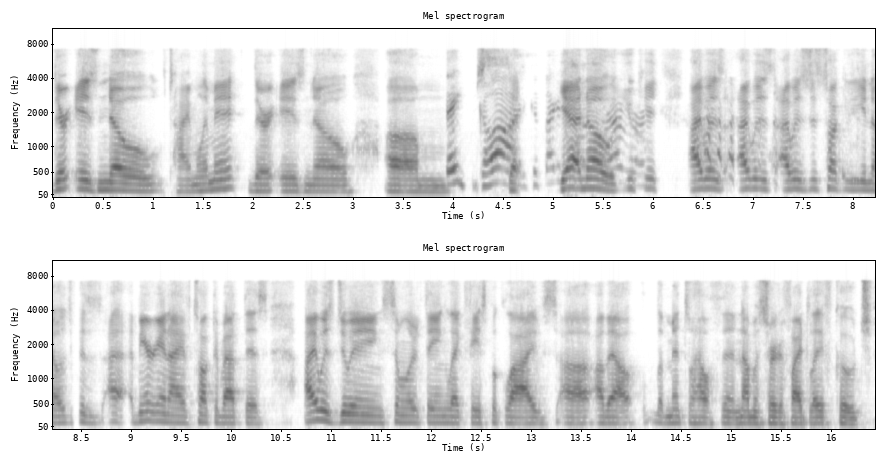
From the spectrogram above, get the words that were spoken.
there is no time limit. There is no um Thank God. set- 'cause I could yeah, no, forever. you can. I was, I was, I was just talking, you know, because Mary and I have talked about this. I was doing similar thing like Facebook Lives uh, about the mental health, and I'm a certified life coach.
